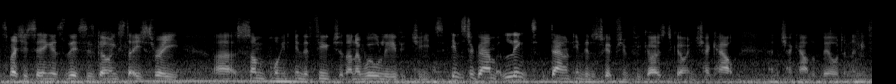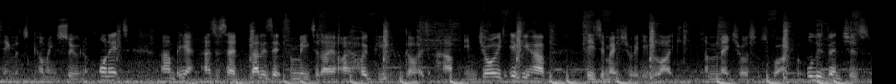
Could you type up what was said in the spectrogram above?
especially seeing as this is going stage three uh, some point in the future, then I will leave Jeet's Instagram linked down in the description for you guys to go and check out and check out the build and anything that's coming soon on it. Um, but yeah, as I said, that is it from me today. I hope you guys have enjoyed. If you have, please do make sure you leave a like and make sure to subscribe for all the adventures.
